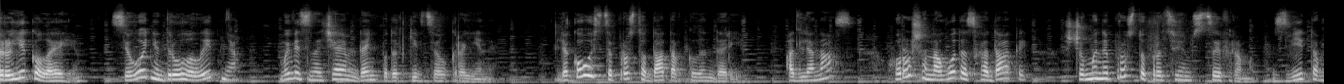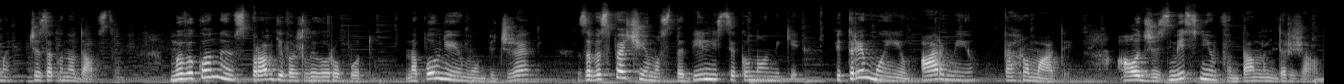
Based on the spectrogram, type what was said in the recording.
Дорогі колеги, сьогодні, 2 липня, ми відзначаємо День податківця України. Для когось це просто дата в календарі, а для нас хороша нагода згадати, що ми не просто працюємо з цифрами, звітами чи законодавством. Ми виконуємо справді важливу роботу, наповнюємо бюджет, забезпечуємо стабільність економіки, підтримуємо армію та громади, а отже, зміцнюємо фундамент держави.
